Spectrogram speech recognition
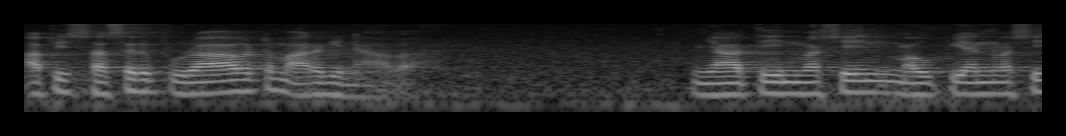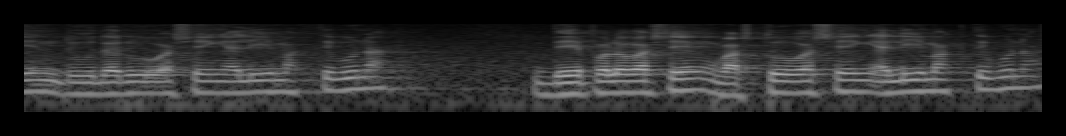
අපි සසර පුරාවටම අරගෙන ආවා. ඥාතීන් වශයෙන්, මව්පියන් වශයෙන්, දූ දරුවෝ වශයෙන් ඇලීමක් තිබුණා. දීපල වශයෙන්, වස්තුව වශයෙන් ඇලීමක් තිබුණා.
